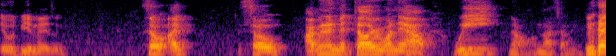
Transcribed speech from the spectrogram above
it would be amazing So I, so I'm going to tell everyone now. We no, I'm not telling you. Don't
